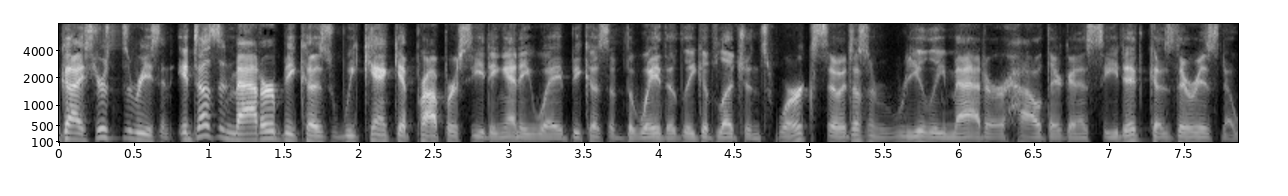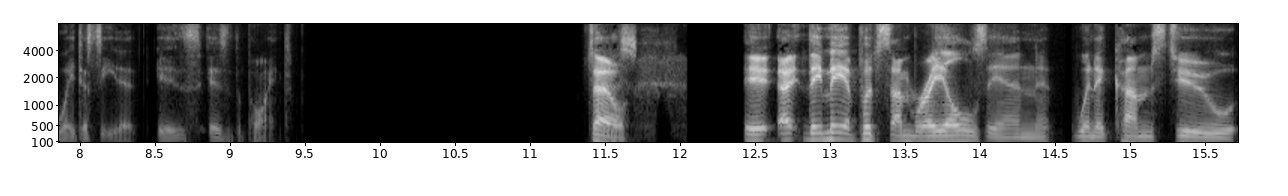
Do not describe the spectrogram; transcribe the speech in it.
guys. Here's the reason: it doesn't matter because we can't get proper seeding anyway because of the way that League of Legends works. So it doesn't really matter how they're going to seed it because there is no way to seed it. Is is the point? So yes. it, they may have put some rails in when it comes to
